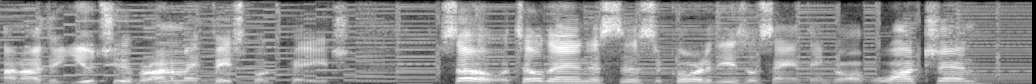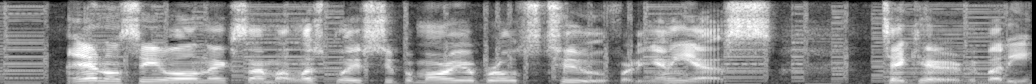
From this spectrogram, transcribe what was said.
on either YouTube or on my Facebook page. So, until then, this is Sakura Diesel saying thank you all for watching, and I'll see you all next time on Let's Play Super Mario Bros. 2 for the NES. Take care, everybody.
